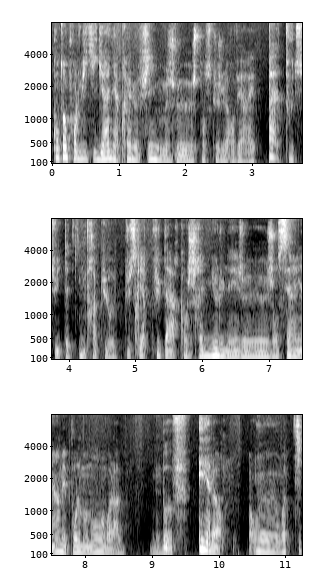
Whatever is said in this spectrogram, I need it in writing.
content pour lui qui gagne. Après le film, je, pense que je le reverrai pas tout de suite, peut-être qu'il me fera plus, rire plus tard, quand je serai mieux luné, je- j'en sais rien, mais pour le moment, voilà, bof. Et alors, euh, on va petit-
